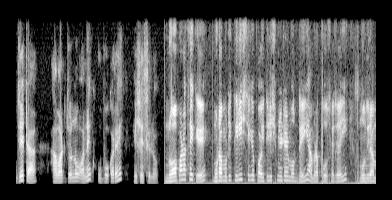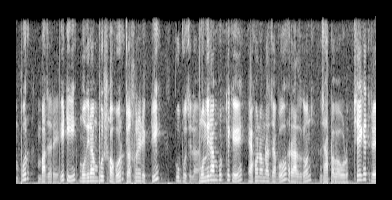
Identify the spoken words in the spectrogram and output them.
যেটা আমার জন্য অনেক উপকারে এসেছিল। নোয়াপাড়া থেকে মোটামুটি তিরিশ থেকে পঁয়ত্রিশ মিনিটের মধ্যেই আমরা পৌঁছে যাই মনিরামপুর বাজারে। এটি মনিরামপুর শহর যশোরের একটি উপজেলা। মনিরামপুর থেকে এখন আমরা যাব রাজগঞ্জ ঝাপাবাউড় সেই ক্ষেত্রে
